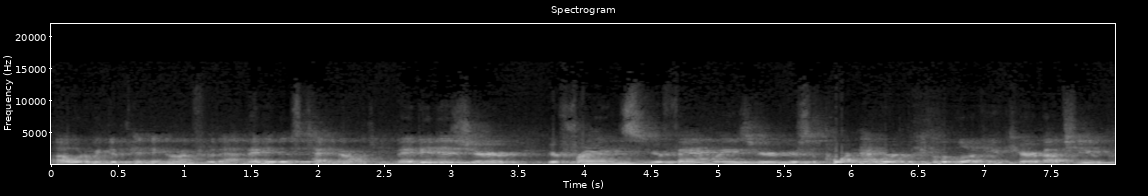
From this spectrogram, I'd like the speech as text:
Uh, what are we depending on for that? Maybe it is technology. Maybe it is your, your friends, your families, your, your support network, the people that love you, care about you,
